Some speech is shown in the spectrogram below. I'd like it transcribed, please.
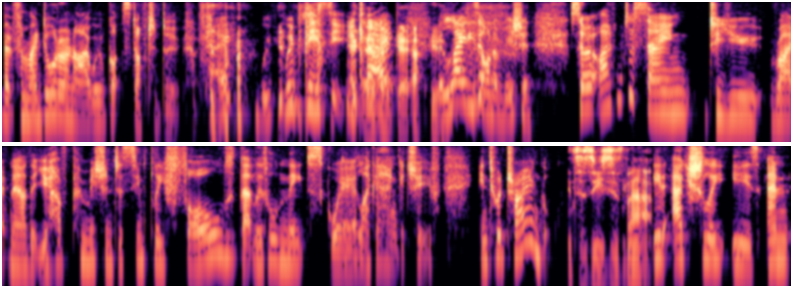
But for my daughter and I, we've got stuff to do, okay? we, we're busy, okay? okay, yeah. The ladies on a mission. So I'm just saying to you right now that you have permission to simply fold that little neat square like a handkerchief into a triangle. It's as easy as that. It actually is. And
